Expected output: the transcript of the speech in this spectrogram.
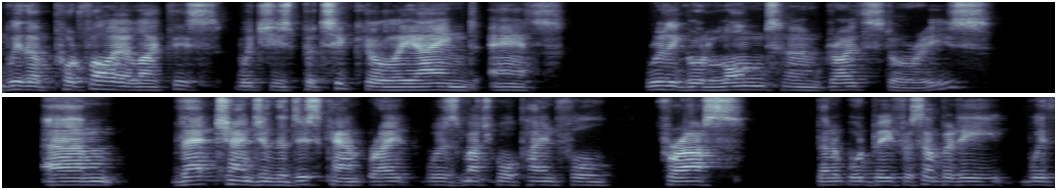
with a portfolio like this, which is particularly aimed at really good long-term growth stories, um, that change in the discount rate was much more painful for us than it would be for somebody with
